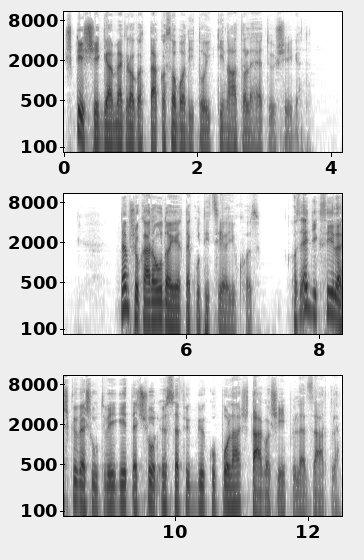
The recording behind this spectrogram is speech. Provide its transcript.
s készséggel megragadták a szabadítóik kínálta lehetőséget. Nem sokára odaértek úti céljukhoz. Az egyik széles köves út végét egy sor összefüggő kupolás, tágas épület zárt le.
